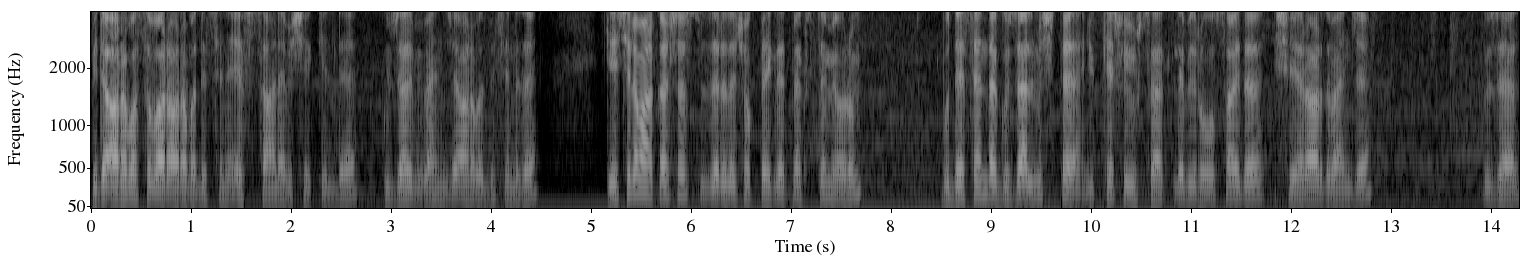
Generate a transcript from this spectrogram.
Bir de arabası var. Araba deseni efsane bir şekilde. Güzel bir bence araba deseni de. Geçelim arkadaşlar. Sizleri de çok bekletmek istemiyorum. Bu desen de güzelmiş de keşke yükseltilebilir olsaydı işe yarardı bence. Güzel.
